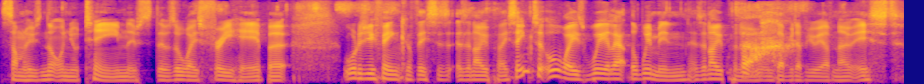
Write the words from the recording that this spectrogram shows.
someone who's not on your team. There's there was always three here. But what did you think of this as, as an opener? They seem to always wheel out the women as an opener in WWE. I've noticed.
